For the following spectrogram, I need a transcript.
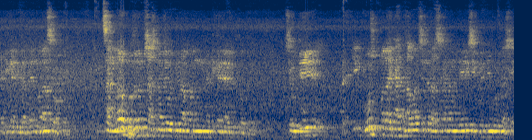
त्या ठिकाणी करताय. मला असं वाटतं चांगला उपक्रम शासनाच्या वतीनं आपण या ठिकाणी आयोजित करतो शेवटी एक गोष्ट ह्या दहा वर्षाच्या राजकारणामध्ये शिकलेली गोष्ट असे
